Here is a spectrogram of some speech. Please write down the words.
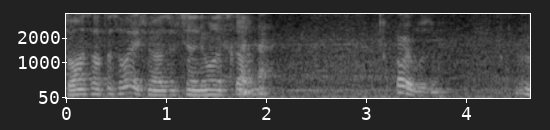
Soğan salatası var ya şimdi azıcık içine limonu sıkalım. Koy buzum. Hı.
